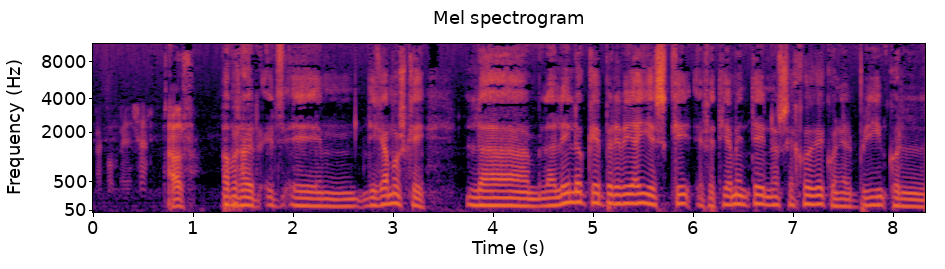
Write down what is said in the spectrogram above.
para compensar. Vamos a ver, em, digamos que la, la, ley lo que prevé ahí es que efectivamente no se juegue con el, con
